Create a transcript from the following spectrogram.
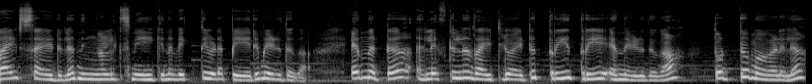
റൈറ്റ് സൈഡിൽ നിങ്ങൾ സ്നേഹിക്കുന്ന വ്യക്തിയുടെ പേരും എഴുതുക. എന്നിട്ട് ലെഫ്റ്റിലും റൈറ്റിലുമായിട്ട് ത്രീ ത്രീ എന്ന് എഴുതുക. തൊട്ട് മുകളിൽ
